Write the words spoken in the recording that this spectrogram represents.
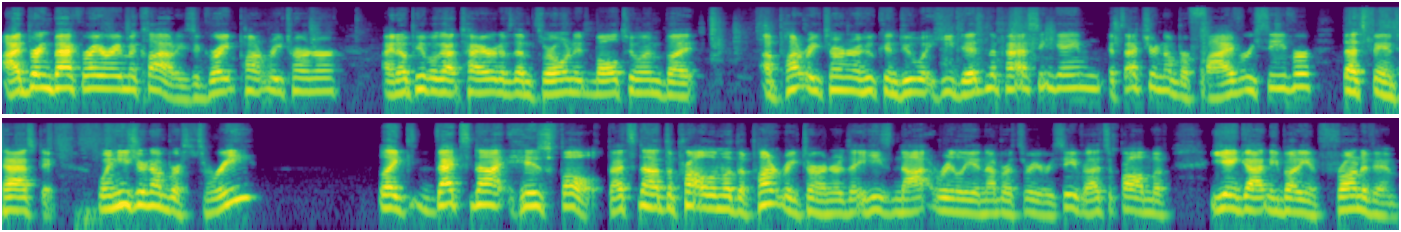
I'd bring back Ray Ray McCloud. He's a great punt returner. I know people got tired of them throwing the ball to him, but a punt returner who can do what he did in the passing game, if that's your number five receiver, that's fantastic. When he's your number three, like that's not his fault. That's not the problem of the punt returner that he's not really a number three receiver. That's a problem of you ain't got anybody in front of him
